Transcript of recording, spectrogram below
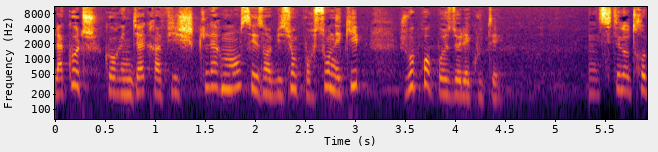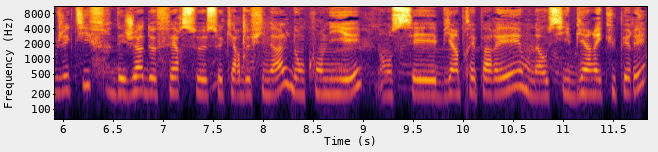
La coach Corinne Diacre affiche clairement ses ambitions pour son équipe. Je vous propose de l'écouter. C'était notre objectif déjà de faire ce, quart de finale, donc on y est, on s'est bien préparé, on a aussi bien récupéré,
